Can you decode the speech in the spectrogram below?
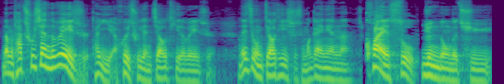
那么它出现的位置，它也会出现交替的位置。那这种交替是什么概念呢？快速运动的区域。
